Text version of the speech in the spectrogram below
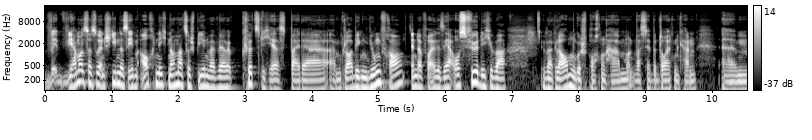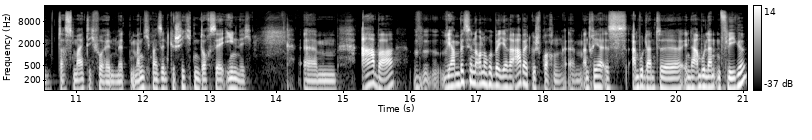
wir haben uns dazu entschieden, das eben auch nicht nochmal zu spielen, weil wir kürzlich erst bei der ähm, gläubigen Jungfrau in der Folge sehr ausführlich über, über Glauben gesprochen haben und was der bedeuten kann. Ähm, das meinte ich vorhin mit, manchmal sind Geschichten doch sehr ähnlich. Ähm, aber wir haben ein bisschen auch noch über ihre Arbeit gesprochen. Ähm, Andrea ist ambulante, in der ambulanten Pflege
